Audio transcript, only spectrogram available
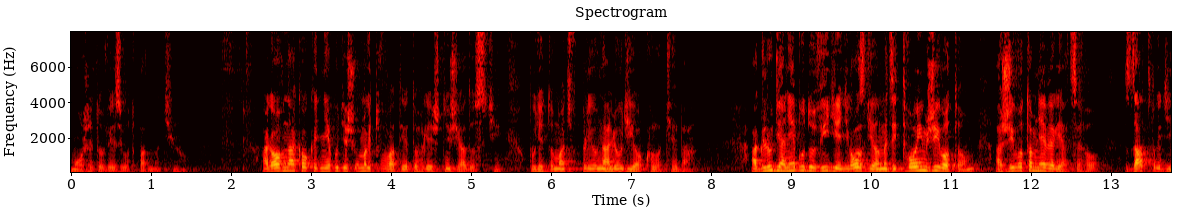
môže to viesť k odpadnutiu. A rovnako, keď nebudeš umrtvovať tieto hriešne žiadosti, bude to mať vplyv na ľudí okolo teba. Ak ľudia nebudú vidieť rozdiel medzi tvojim životom a životom neveriaceho, zatvrdí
